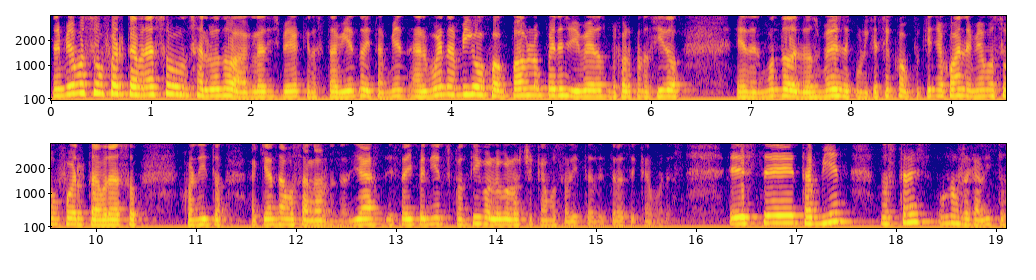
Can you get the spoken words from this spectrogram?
Le enviamos un fuerte abrazo, un saludo a Gladys Vega que nos está viendo y también al buen amigo Juan Pablo Pérez Viveros, mejor conocido en el mundo de los medios de comunicación con Pequeño Juan. Le enviamos un fuerte abrazo, Juanito. Aquí andamos a la Ya está ahí pendientes contigo, luego los checamos ahorita detrás de cámaras. Este, también nos traes unos regalitos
